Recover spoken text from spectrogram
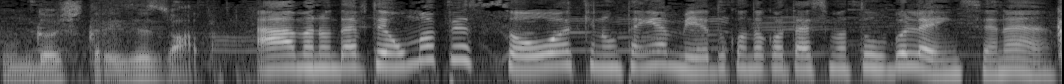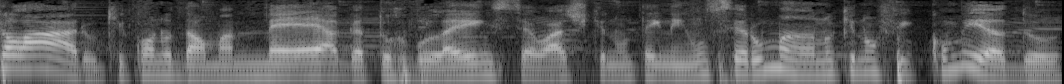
Um, dois, três, isola. Ah, mas não deve ter uma pessoa que não tenha medo quando acontece uma turbulência, né? Claro que quando dá uma mega turbulência, eu acho que não tem nenhum ser humano que não fique com medo.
